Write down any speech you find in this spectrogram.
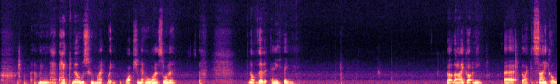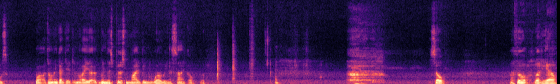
I mean, heck knows who might be watching it who wants to want to. Not that anything. Not that I got any uh, like psychos. Well, I don't think I did anyway. I mean, this person might have been well been a psycho. But... So, I thought, bloody hell.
